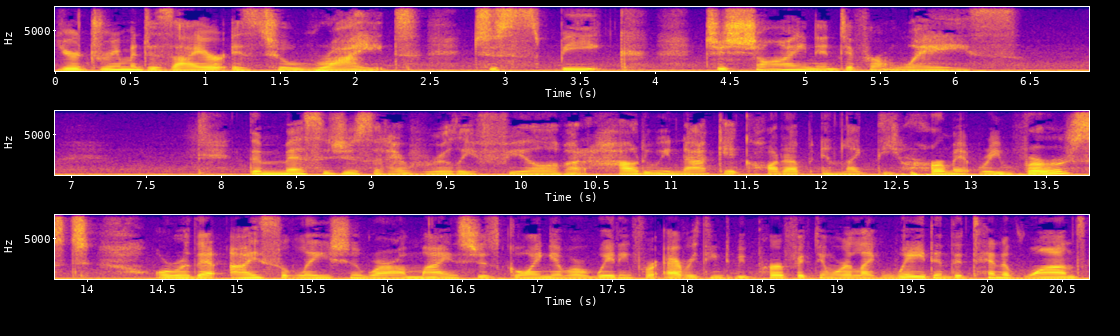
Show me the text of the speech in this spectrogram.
your dream and desire is to write, to speak, to shine in different ways the messages that I really feel about how do we not get caught up in like the hermit reversed or that isolation where our mind's just going and we're waiting for everything to be perfect and we're like, wait, in the Ten of Wands,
